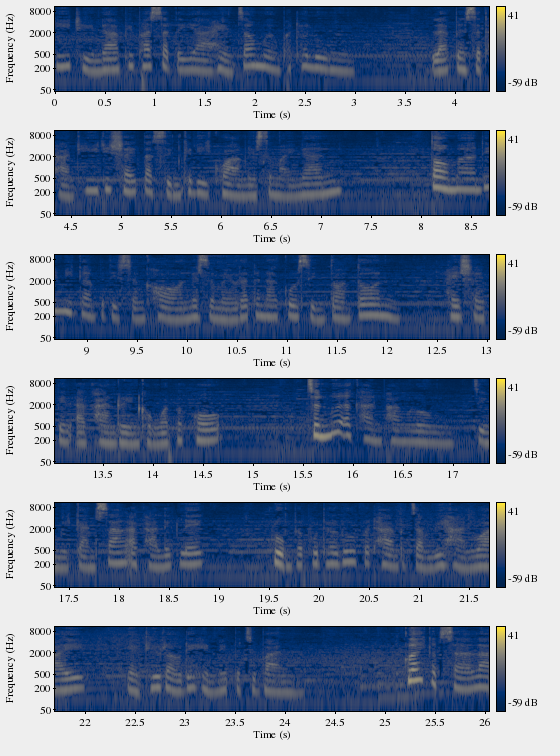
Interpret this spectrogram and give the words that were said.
ที่ถือน้ำพิพัฒน์สัตยาแห่งเจ้าเมืองพัทลุง และเป็นสถานที่ที่ใช้ตัดสินคดีความในสมัยนั้น ต่อมาได้มีการปฏิสังขรณ์ในสมัยรัตนโกสินทร์ตอนต้น ให้ใช้เป็นอาคารเรียนของวัดพระโคจนเมื่ออาคารพังลงจึงมีการสร้างอาคารเล็กๆคลุมพระพุทธรูปประธานประจำวิหารไว้ อย่างที่เราได้เห็นในปัจจุบัน ใกล้กับศาลา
